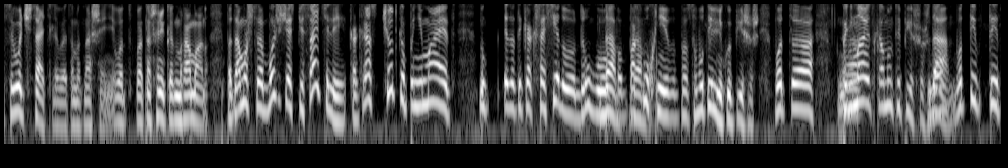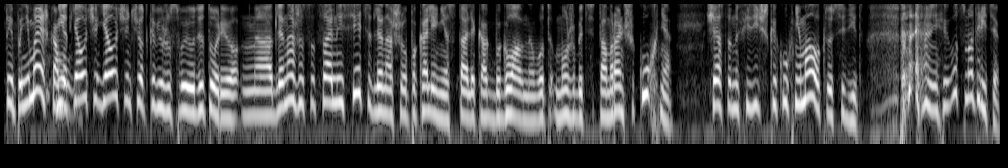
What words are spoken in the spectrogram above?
своего читателя в этом отношении, вот по отношению к этому роману? Потому что большая часть писателей как раз четко понимает, ну, это ты как соседу, другу да, по, по да. кухне, по собутыльнику пишешь. Вот, э, Понимают, кому ты пишешь, да? Да, вот ты, ты, ты понимаешь, кому... Нет, я очень, я очень четко вижу свою аудиторию. А, для нас же социальные сети, для нашего поколения стали как бы главным. Вот, может быть, там раньше кухня, сейчас-то на физической кухне мало кто сидит. И вот смотрите,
